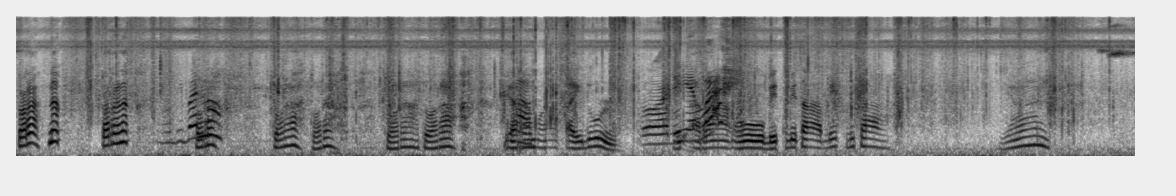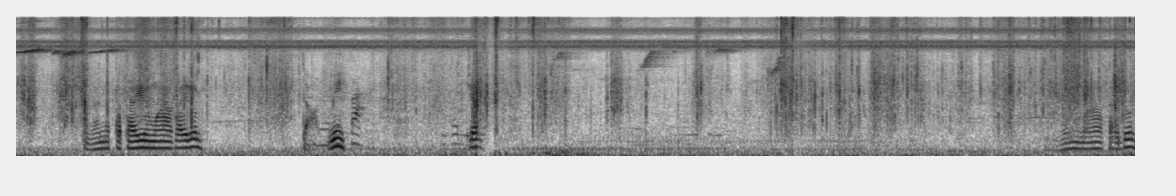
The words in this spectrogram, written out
Tara, nak. Tara nak. Oh, di ba Tara. no? Tara, tara. Tara, tara. Yan mga kaidol. Oh, di ba? Ara, oh, bit bita, bit bita. Yan. Maghanap pa tayo mga kaidol. Dami. Pa. Yan. Yan mga kaidol.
